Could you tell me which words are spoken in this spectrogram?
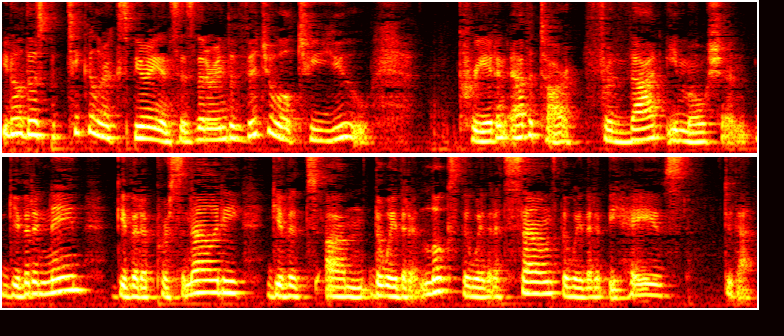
You know, those particular experiences that are individual to you create an avatar for that emotion. Give it a name, give it a personality, give it um, the way that it looks, the way that it sounds, the way that it behaves. Do that.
